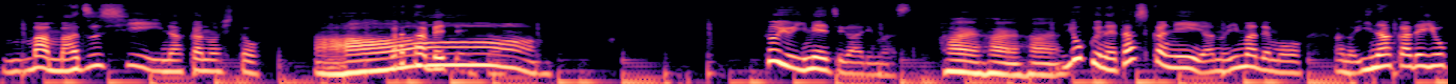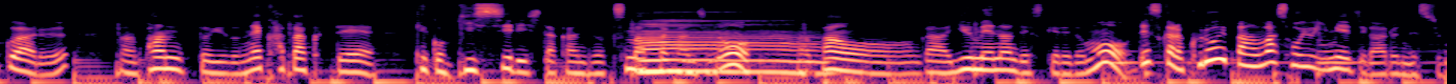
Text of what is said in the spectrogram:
まあ貧しい田舎の人が食べていたというイメージがあります。はいはいはい。よくね確かにあの今でもあの田舎でよくあるあのパンというとね硬くて結構ぎっしりした感じの詰まった感じのパンが有名なんですけれどもですから黒いパンはそういうイメージがあるんですよ。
